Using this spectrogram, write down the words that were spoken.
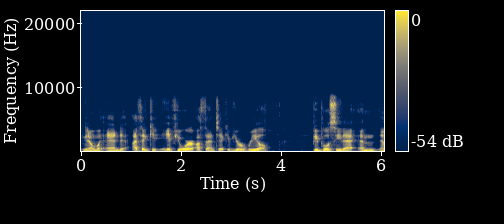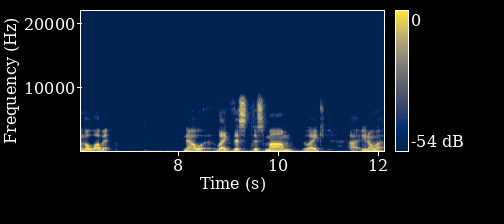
you know, and I think if you're authentic, if you're real, people will see that and and they'll love it. Now, like this this mom, like uh, you know,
